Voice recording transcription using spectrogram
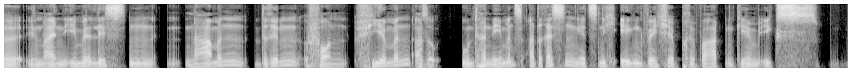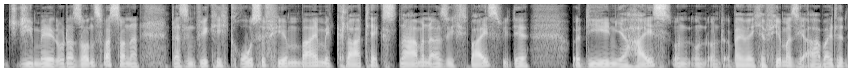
äh, in meinen E-Mail-Listen Namen drin von Firmen, also Unternehmensadressen, jetzt nicht irgendwelche privaten GMX, Gmail oder sonst was, sondern da sind wirklich große Firmen bei mit Klartextnamen. Also ich weiß, wie der diejenige heißt und, und, und bei welcher Firma sie arbeitet.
